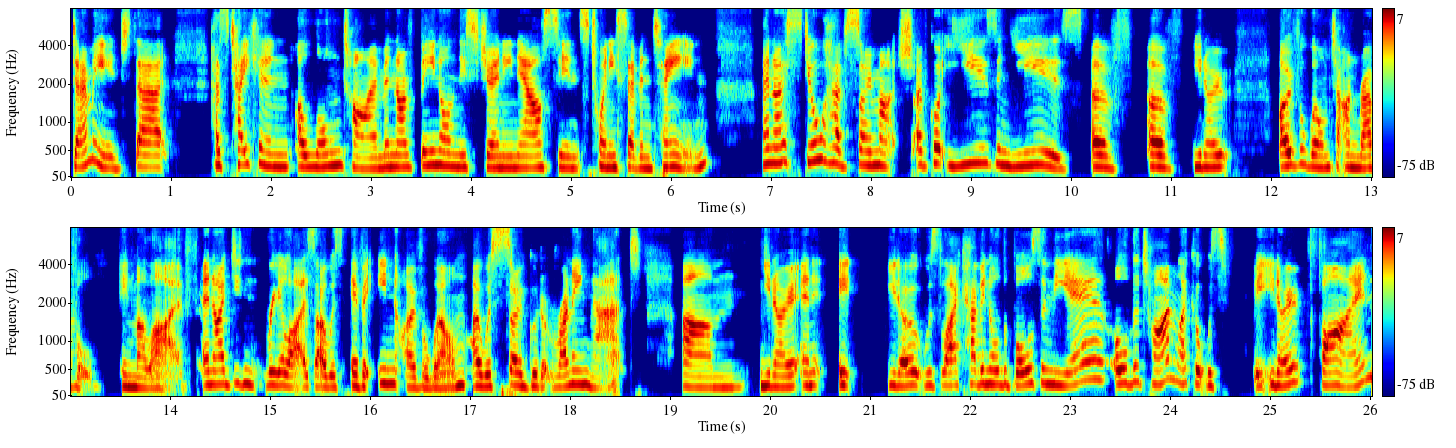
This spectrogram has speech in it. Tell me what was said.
damage that has taken a long time. And I've been on this journey now since 2017 and I still have so much. I've got years and years of, of, you know, overwhelm to unravel in my life. And I didn't realize I was ever in overwhelm. I was so good at running that. Um, you know, and it it, you know, it was like having all the balls in the air all the time. Like it was, you know, fine,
